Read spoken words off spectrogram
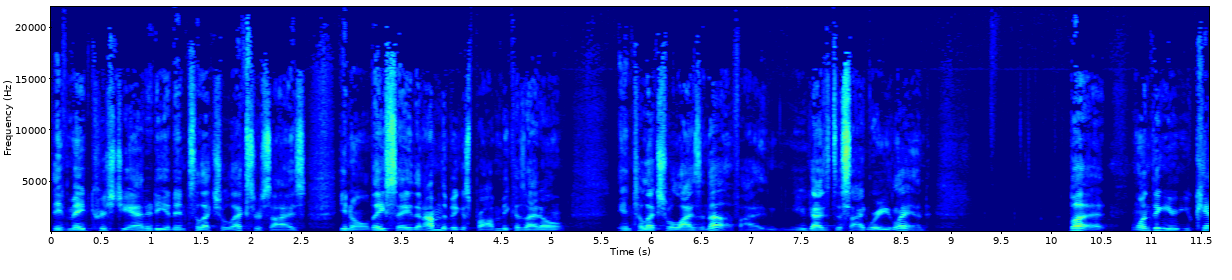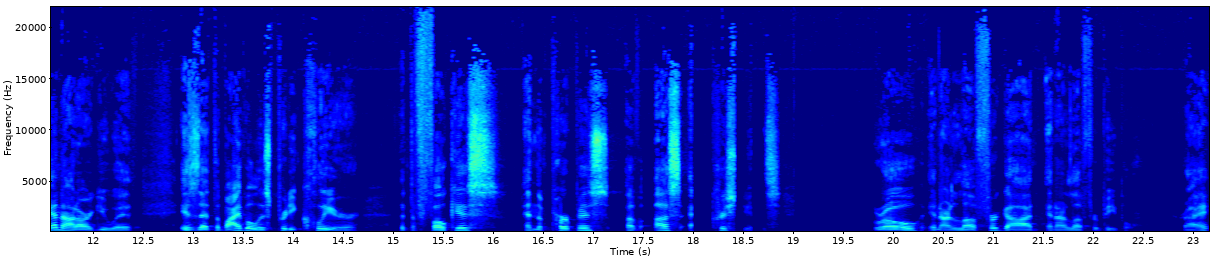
they've made Christianity an intellectual exercise. You know, they say that I'm the biggest problem because I don't intellectualize enough. I, you guys decide where you land. But one thing you, you cannot argue with is that the Bible is pretty clear that the focus and the purpose of us as Christians grow in our love for God and our love for people, right?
